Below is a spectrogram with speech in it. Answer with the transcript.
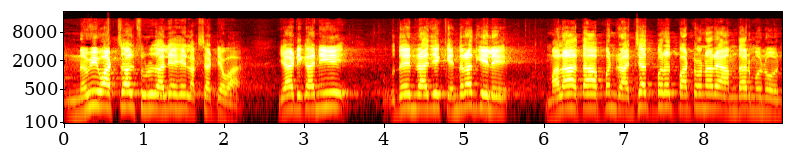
नवी वाटचाल सुरू झाली आहे हे लक्षात ठेवा. या ठिकाणी उदयनराजे केंद्रात गेले मला आता आपण राज्यात परत पाठवणार आहे आमदार म्हणून.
